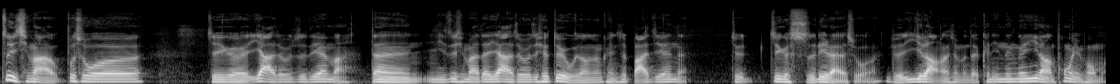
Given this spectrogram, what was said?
最起码不说这个亚洲之巅嘛，但你最起码在亚洲这些队伍当中肯定是拔尖的。就这个实力来说，比如伊朗啊什么的，肯定能跟伊朗碰一碰嘛，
